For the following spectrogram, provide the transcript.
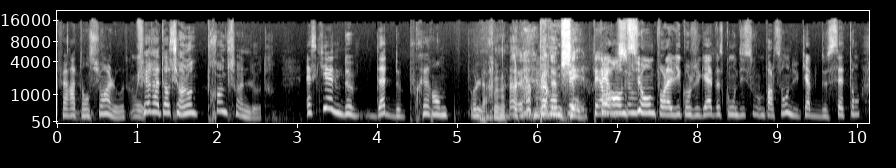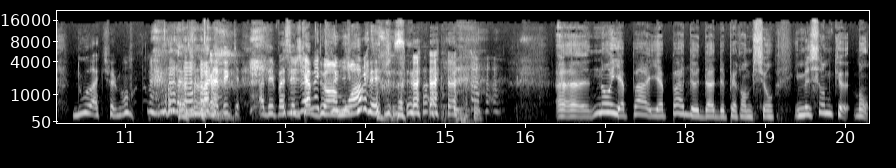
Faire attention à l'autre. Oui. Faire attention à l'autre, prendre soin de l'autre. Est-ce qu'il y a une de- date de prérem- oh là. Péremption. péremption pour la vie conjugale Parce qu'on dit souvent, on parle souvent du cap de 7 ans. Nous, actuellement, on a du mal à, dé- à dépasser le cap de un connu. mois. Mais je sais pas. Euh, non, il n'y a pas, il a pas de date de péremption. Il me semble que, bon,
